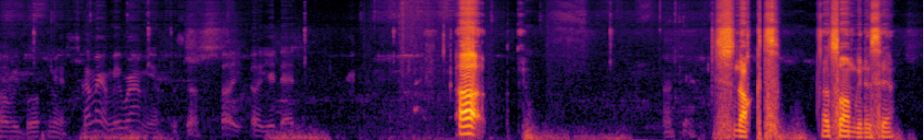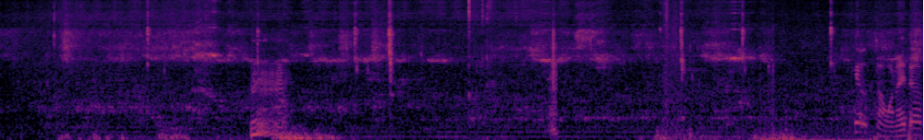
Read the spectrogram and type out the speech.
Oh, we both missed. Come here, me ram you. Let's go. Oh, oh, you're dead. Uh, Okay. snucked. That's all I'm gonna say. Kill someone. I don't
